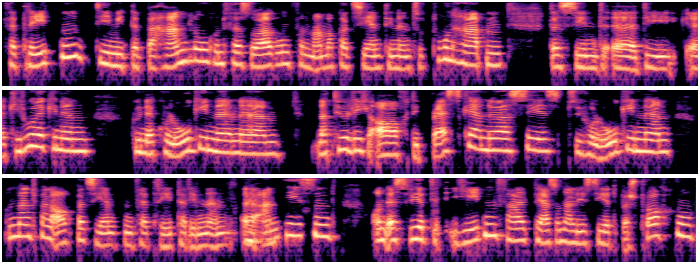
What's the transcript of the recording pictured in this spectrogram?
vertreten, die mit der Behandlung und Versorgung von Mama-Patientinnen zu tun haben. Das sind äh, die äh, Chirurginnen, Gynäkologinnen, äh, natürlich auch die Breastcare Nurses, Psychologinnen und manchmal auch Patientenvertreterinnen äh, mhm. anwesend. Und es wird jeden Fall personalisiert besprochen,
